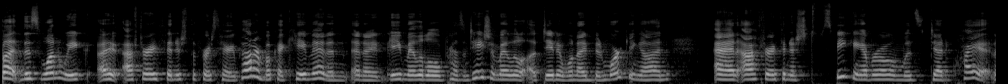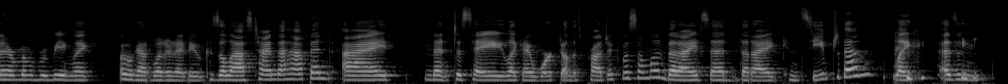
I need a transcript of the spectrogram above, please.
But this one week, I, after I finished the first Harry Potter book, I came in and, and I gave my little presentation, my little update on what I'd been working on. And after I finished speaking, everyone was dead quiet. And I remember being like, oh God, what did I do? Because the last time that happened, I meant to say like I worked on this project with someone, but I said that I conceived them, like as in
